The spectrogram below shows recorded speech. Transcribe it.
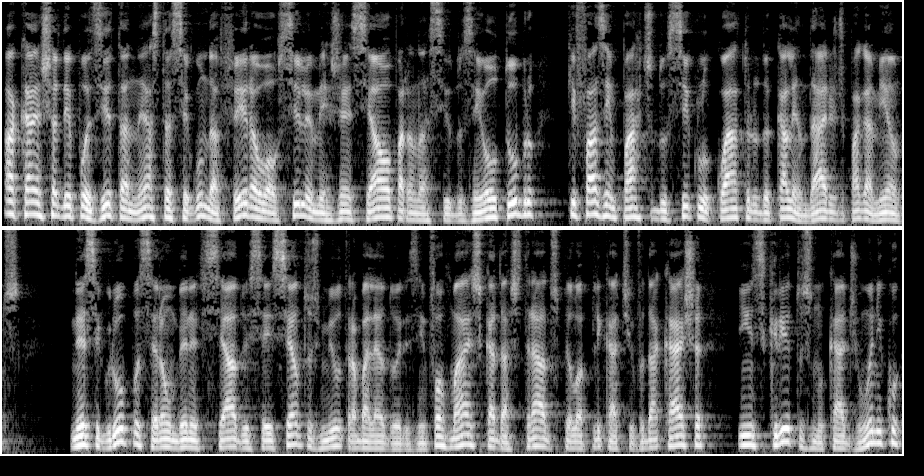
A Caixa deposita nesta segunda-feira o auxílio emergencial para nascidos em outubro, que fazem parte do ciclo 4 do calendário de pagamentos. Nesse grupo serão beneficiados 600 mil trabalhadores informais cadastrados pelo aplicativo da Caixa e inscritos no CAD Único,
